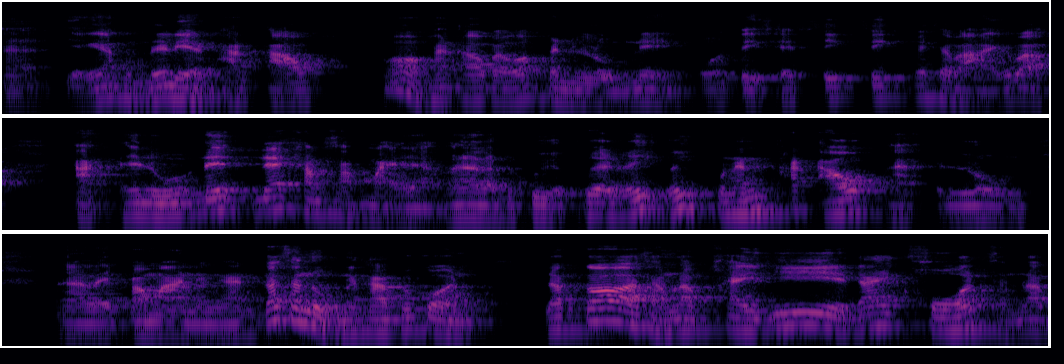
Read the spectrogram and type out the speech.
อ่าอย่างเงี้ยผมได้เรียนพาร์ทเอา อ๋อพัดเอาแปลว่าเป็นลมนี่เองปกติใช้ซิกซิกไม่สบายหรือเปล่าอะได้รู้ได้ได้คำศัพท์ใหม่แล้วเวลาเราไปคุยกับเพื่อนเฮ้ยเฮ้ยคนนั้นพัดเอาอะเป็นลมอะไรประมาณอย่างนั้น ก็สนุกนะครับทุกคนแล้วก็สำหรับใครที่ได้โค้ดสำหรับ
